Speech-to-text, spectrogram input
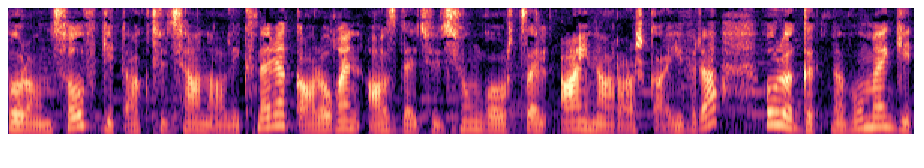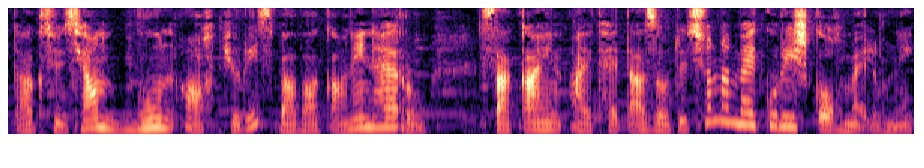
որոնցով գիտակցության ալիքները կարող են ազդեցություն գործել այն առարկայի վրա, որը գտնվում է գիտակցության բուն աղբյուրից բավականին հեռու, սակայն այդ հետազոտությունը մեկ ուրիշ կողմ էլ ունի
